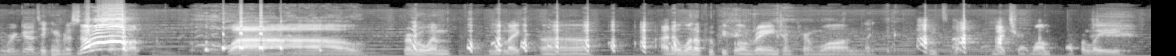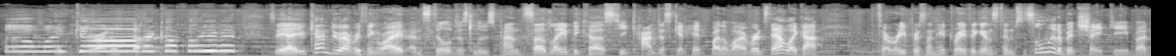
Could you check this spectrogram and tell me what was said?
We're good. Taking risks. No! Wow. Remember when we were like, uh, I don't want to put people in range on turn one. Like, I need to like, my turn one properly. Oh my I god, I can't believe it. So yeah, you can't do everything right and still just lose pants, sadly, because he can't just get hit by the wyverns. They have like a 30% hit rate against him, so it's a little bit shaky, but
